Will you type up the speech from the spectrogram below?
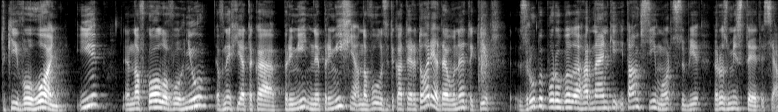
такий вогонь. І навколо вогню в них є таке примі... не приміщення, а на вулиці така територія, де вони такі зруби поробили гарненькі, і там всі можуть собі розміститися.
